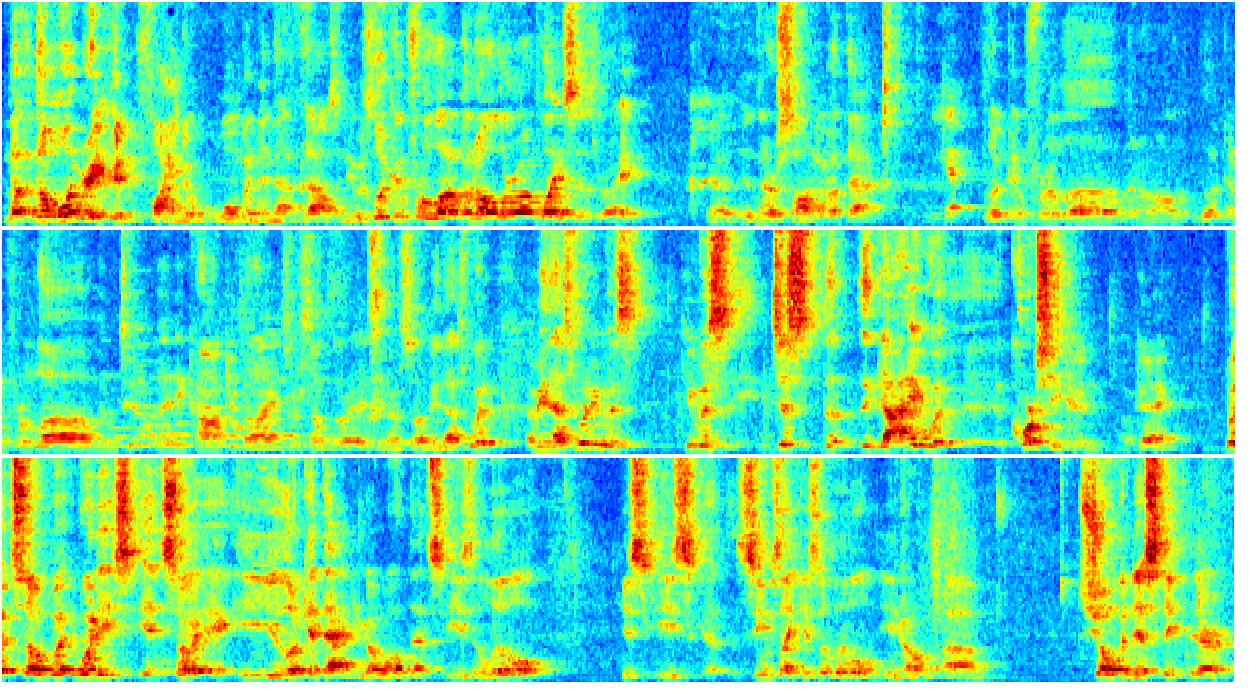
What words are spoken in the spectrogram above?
No, no wonder he couldn't find a woman in that thousand. He was looking for love in all the wrong places, right? Yeah, isn't there a song about that? Yep. Looking for love and all, looking for love and too many concubines or something, right? You know, so I mean, that's what I mean. That's what he was. He was just the the guy. Of course, he couldn't. Okay, but so but what he's it, so it, you look at that and you go, well, that's he's a little. He's he's seems like he's a little you know um, chauvinistic there.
